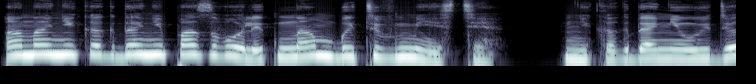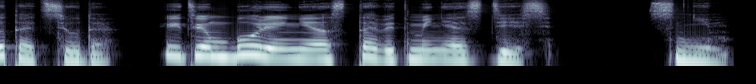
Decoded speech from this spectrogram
Она никогда не позволит нам быть вместе, никогда не уйдет отсюда, и тем более не оставит меня здесь, с ним.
